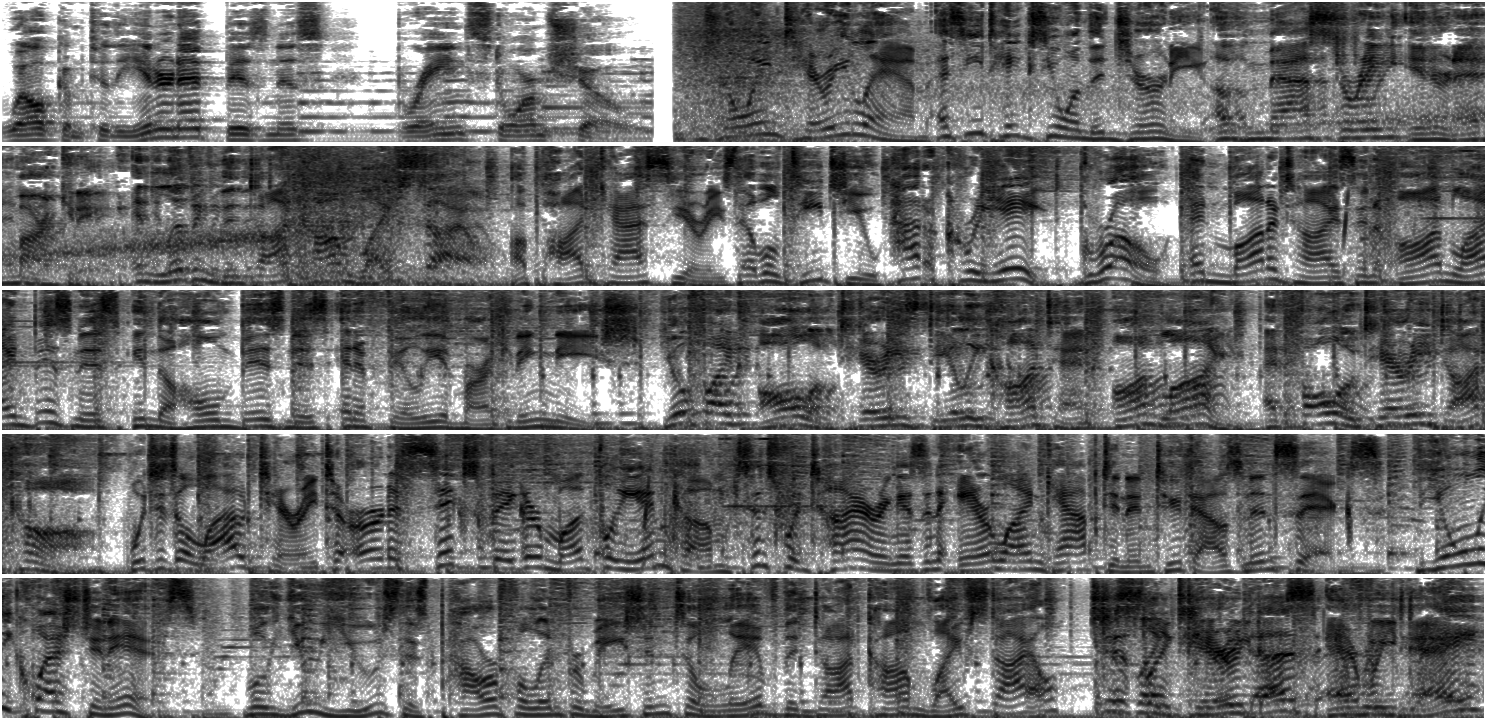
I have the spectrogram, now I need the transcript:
Welcome to the Internet Business Brainstorm Show. Join Terry Lamb as he takes you on the journey of mastering internet marketing and living the dot com lifestyle. A podcast series that will teach you how to create, grow, and monetize an online business in the home business and affiliate marketing niche. You'll find all of Terry's daily content online at followterry.com, which has allowed Terry to earn a six figure monthly income since retiring as an airline captain in 2006. The only question is, Will you use this powerful information to live the dot com lifestyle? Just like Terry does every day?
